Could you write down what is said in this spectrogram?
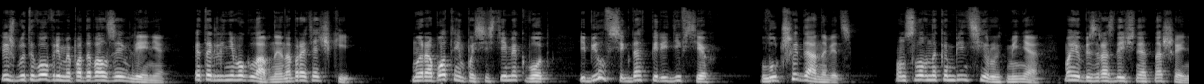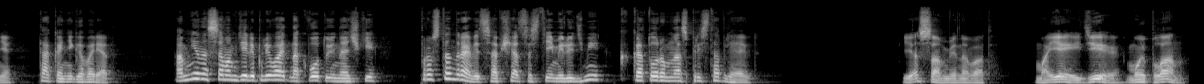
«Лишь бы ты вовремя подавал заявление. Это для него главное – набрать очки. Мы работаем по системе квот, и Билл всегда впереди всех. Лучший дановец. Он словно компенсирует меня, мое безразличное отношение, так они говорят. А мне на самом деле плевать на квоту и на очки, просто нравится общаться с теми людьми, к которым нас представляют. Я сам виноват. Моя идея, мой план,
